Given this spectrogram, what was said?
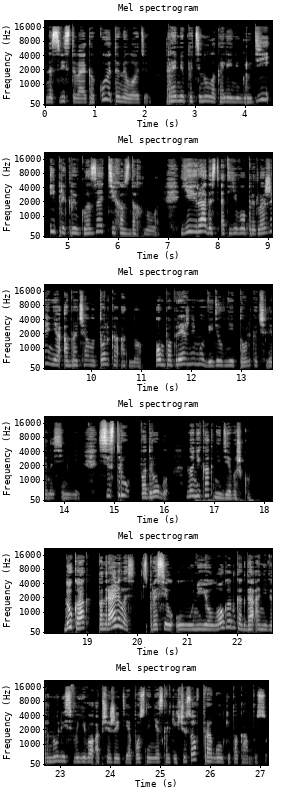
насвистывая какую-то мелодию. Реми потянула колени к груди и, прикрыв глаза, тихо вздохнула. Ей радость от его предложения омрачала только одно. Он по-прежнему видел в ней только члена семьи. Сестру, подругу, но никак не девушку. «Ну как, понравилось?» — спросил у нее Логан, когда они вернулись в его общежитие после нескольких часов прогулки по кампусу,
